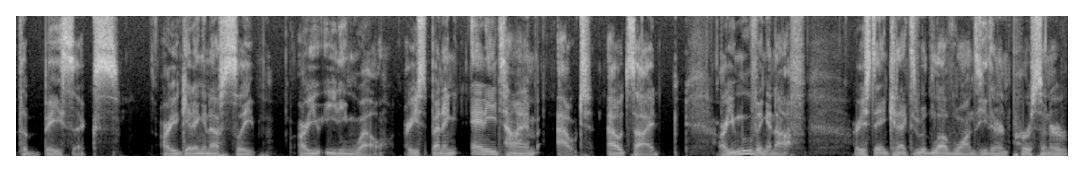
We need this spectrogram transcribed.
the basics. Are you getting enough sleep? Are you eating well? Are you spending any time out, outside? Are you moving enough? Are you staying connected with loved ones, either in person or,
